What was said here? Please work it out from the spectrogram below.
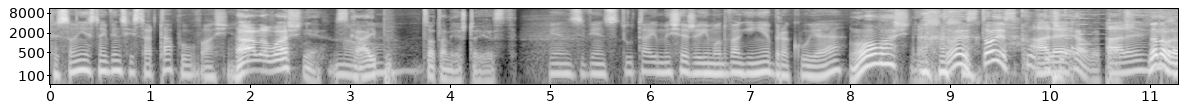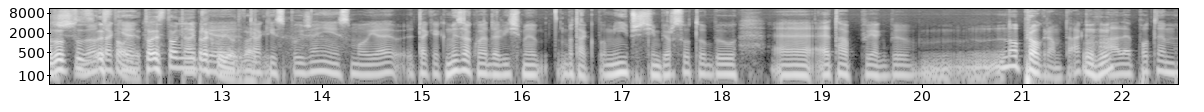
W Estonii jest najwięcej startupów właśnie. A no właśnie, No, Skype, co tam jeszcze jest? Więc, więc tutaj myślę, że im odwagi nie brakuje. No właśnie, to jest, to jest kurde Ale- ciekawe. Patrz. ale no dobra, to, to no Estonii. takie- to Estonii nie brakuje odwagi. takie spojrzenie jest moje, tak jak my zakładaliśmy, bo tak, bo mini przedsiębiorstwo to był e, etap jakby, mm, no program, tak, Mhm. ale potem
